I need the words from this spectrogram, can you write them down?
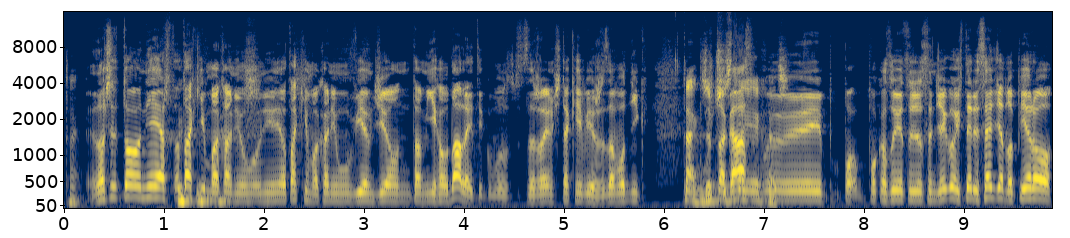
tak. Znaczy to nie aż o takim machaniu, nie o takim machaniu mówiłem, gdzie on tam jechał dalej, tylko bo zdarzają się takie, wiesz, że zawodnik Tak, że gaz, jechać. po, pokazuje coś do sędziego i wtedy sędzia dopiero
